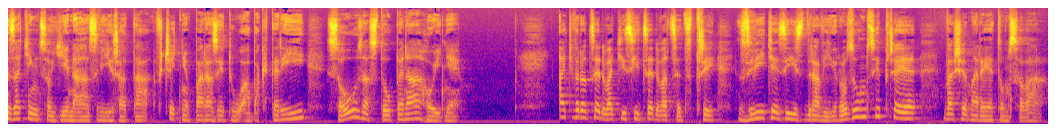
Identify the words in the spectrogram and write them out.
zatímco jiná zvířata, včetně parazitů a bakterií, jsou zastoupená hojně. Ať v roce 2023 zvítězí zdravý rozum si přeje vaše Marie Tomsová.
